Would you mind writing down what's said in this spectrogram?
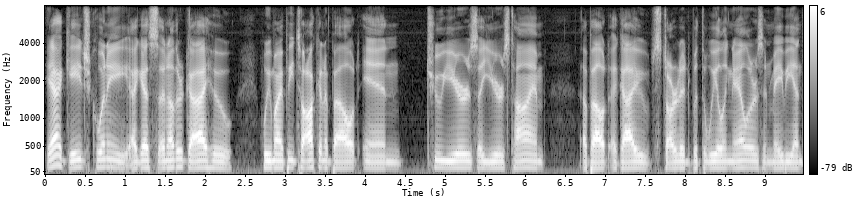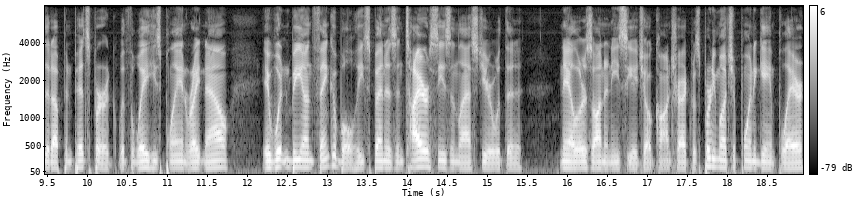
Yeah, Gage Quinney, I guess another guy who we might be talking about in two years, a year's time, about a guy who started with the Wheeling Nailers and maybe ended up in Pittsburgh. With the way he's playing right now, it wouldn't be unthinkable. He spent his entire season last year with the Nailers on an ECHL contract, was pretty much a point of game player,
